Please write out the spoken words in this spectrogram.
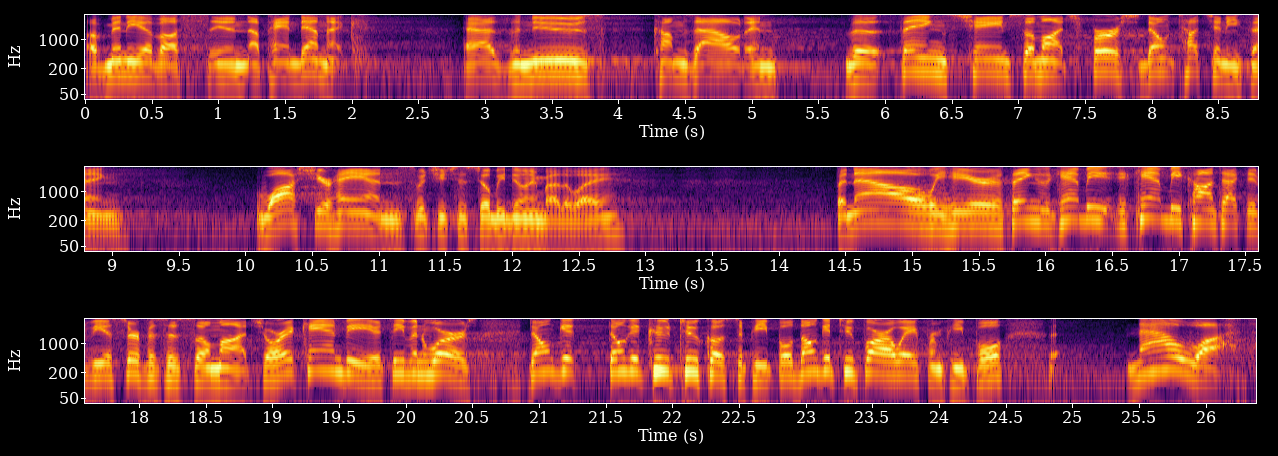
of many of us in a pandemic as the news comes out and the things change so much. First, don't touch anything. Wash your hands, which you should still be doing, by the way. But now we hear things that can't be it can't be contacted via surfaces so much, or it can be. It's even worse. Don't get don't get too close to people. Don't get too far away from people. Now what?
